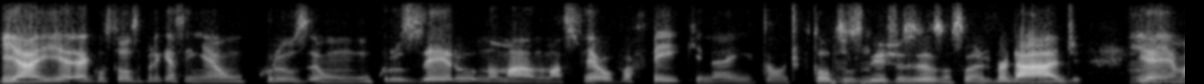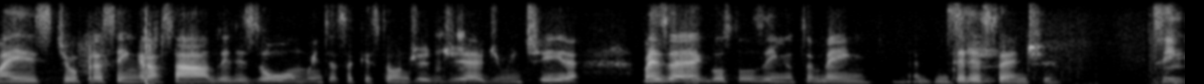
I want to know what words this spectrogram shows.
E aí é gostoso porque assim, é um, cruze, um, um cruzeiro numa, numa selva fake, né? Então, tipo, todos os Uhum. bichos eles não são de verdade. E aí é Uhum. mais, tipo, pra ser engraçado, eles zoam muito essa questão de, de, de mentira. Mas é, é gostosinho também. É interessante. Sim.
